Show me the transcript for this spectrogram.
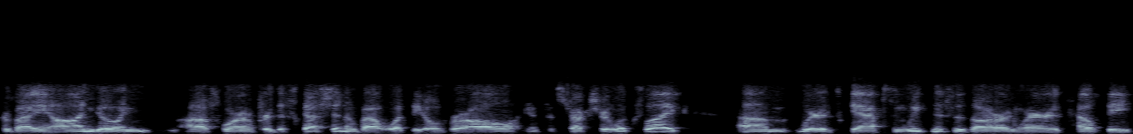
providing an ongoing uh, forum for discussion about what the overall infrastructure looks like, um, where its gaps and weaknesses are and where it's healthy,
